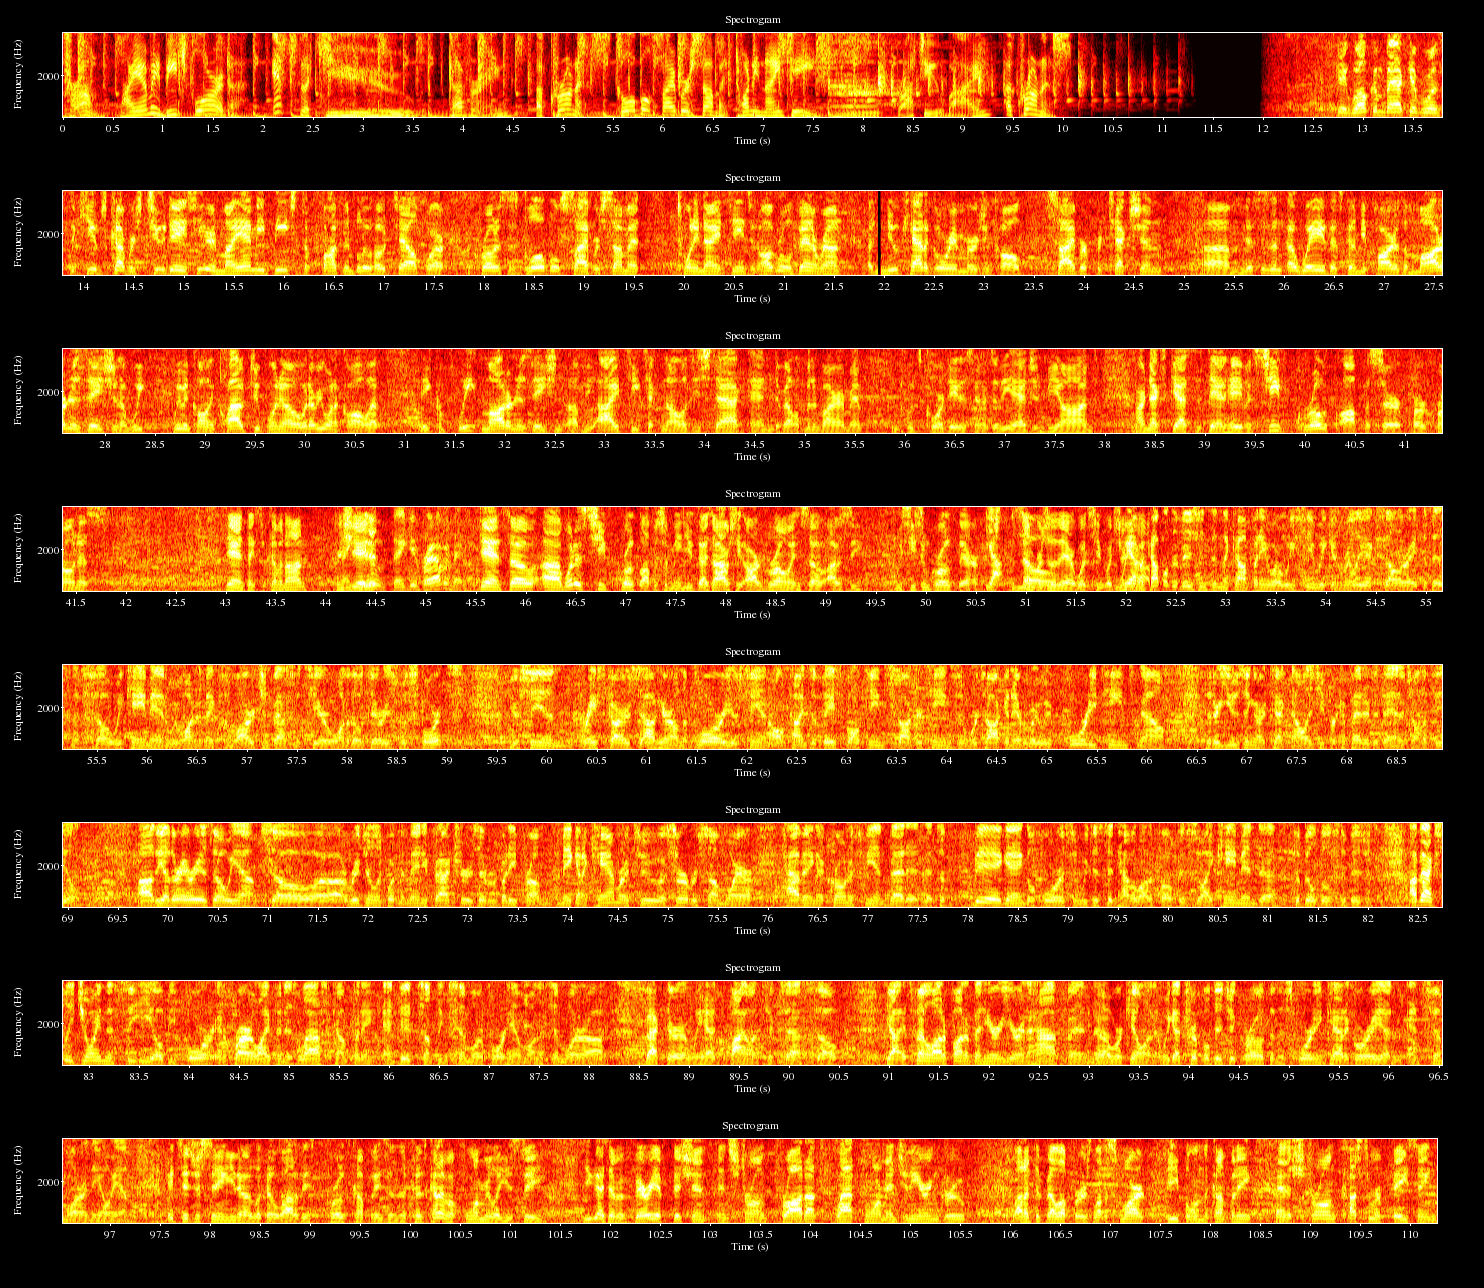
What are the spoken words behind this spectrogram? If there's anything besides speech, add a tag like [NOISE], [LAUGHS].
From Miami Beach, Florida, it's theCUBE. Covering Acronis Global Cyber Summit 2019. Brought to you by Acronis. Okay, welcome back everyone. It's theCUBE's coverage two days here in Miami Beach at the Fontainebleau Hotel for Acronis' Global Cyber Summit 2019. It's an inaugural event around a new category emerging called cyber protection. Um, this is an, a wave that's going to be part of the modernization of, we, we've been calling Cloud 2.0, whatever you want to call it, a complete modernization of the IT technology stack and development environment, includes core data center to the edge and beyond. Our next guest is Dan Havens, Chief Growth Officer for Acronis. Dan, thanks for coming on. Appreciate Thank you. it. Thank you for having me. Dan, so uh, what does Chief Growth Officer mean? You guys obviously are growing, so obviously we see some growth there. Yeah. The so numbers are there. What's your, what's your We job? have a couple divisions in the company where we see we can really accelerate the business. So we came in, we wanted to make some large investments here. One of those areas was sports. You're seeing race cars out here on the floor. You're seeing all kinds of baseball teams, soccer teams, and we're talking to everybody. We have 40 teams now that are using our technology for competitive advantage on the field. Uh, the other area is OEM. So uh, original equipment manufacturers, everybody from making a camera to a server somewhere, having Acronis be embedded. That's a big angle for us and we just didn't have a lot of focus. So I came in to, to build those divisions. I've actually joined this CEO before in a prior life in his last company and did something similar for him on a similar uh, vector and we had violent success. So yeah, it's been a lot of fun. I've been here a year and a half and uh, we're killing it. We got triple digit growth in the sporting category and, and similar in the OEM. It's interesting, you know, I look at a lot of these growth companies and it's kind of a formula you see. You guys have a very efficient and strong product, platform, engineering group, a lot of developers, a lot of smart people in the company, and a strong customer facing,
